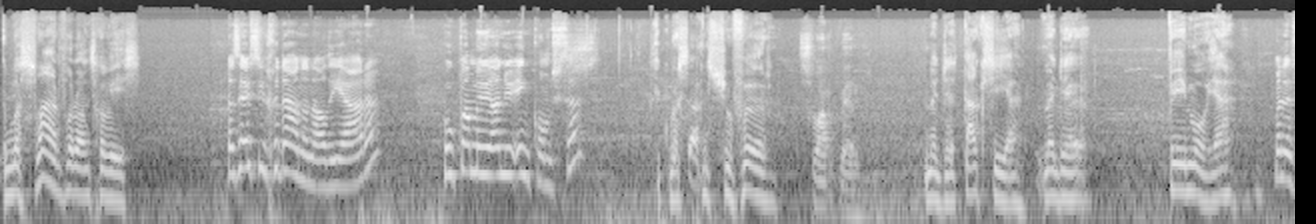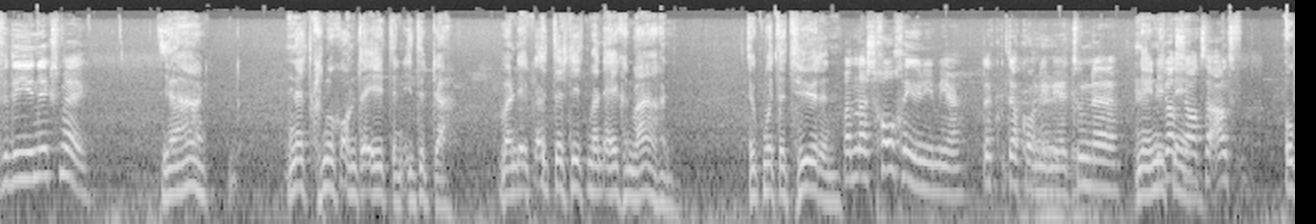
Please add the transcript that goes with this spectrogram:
Het was zwaar voor ons geweest. Wat heeft u gedaan in al die jaren? Hoe kwam u aan uw inkomsten? Ik was een chauffeur Zwart werk. Met de taxi, ja. Met de Pemo, ja. Maar daar verdien je niks mee. Ja, net genoeg om te eten, iedere dag. Want ik, het is niet mijn eigen wagen. Ik moet het huren. Want naar school ging u niet meer. Dat, dat kon niet meer. Toen eh Nee, niet was meer. al te oud. Ook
